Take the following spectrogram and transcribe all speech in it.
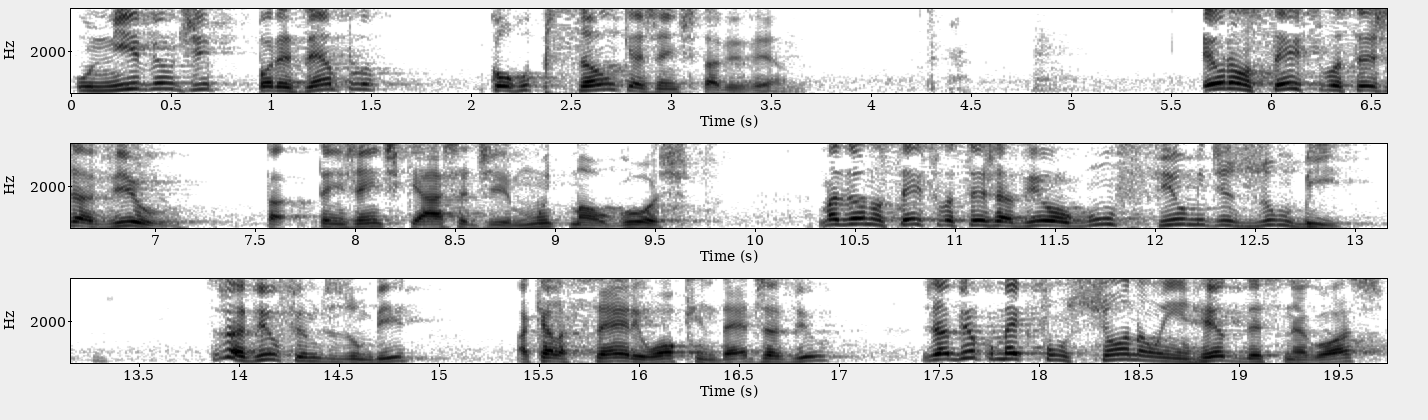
o nível de, por exemplo, corrupção que a gente está vivendo. Eu não sei se você já viu, tá, tem gente que acha de muito mau gosto, mas eu não sei se você já viu algum filme de zumbi. Você já viu o filme de zumbi? Aquela série Walking Dead, já viu? Já viu como é que funciona o enredo desse negócio?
